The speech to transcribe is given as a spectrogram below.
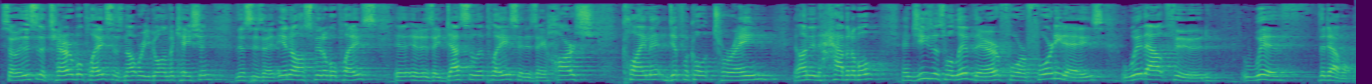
So this is a terrible place. This is not where you go on vacation. This is an inhospitable place. it, it is a desolate place. It is a harsh climate, difficult terrain, uninhabitable. And Jesus will live there for 40 days without food with the devil.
